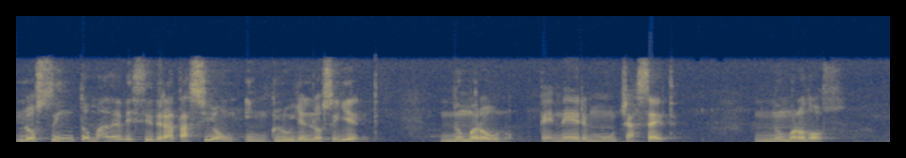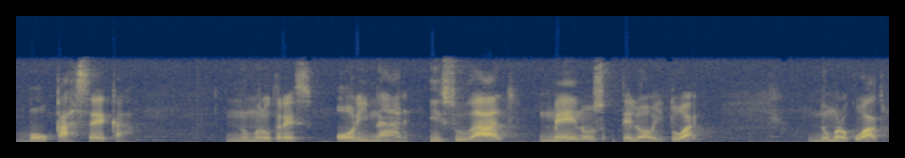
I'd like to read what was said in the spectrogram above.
los síntomas de deshidratación incluyen lo siguiente. Número 1, tener mucha sed. Número 2, boca seca, Número 3. Orinar y sudar menos de lo habitual. Número 4.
